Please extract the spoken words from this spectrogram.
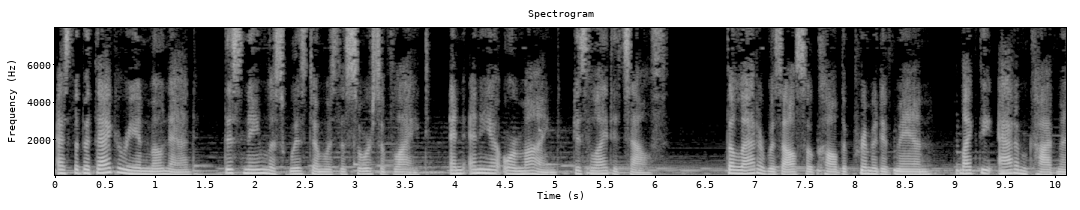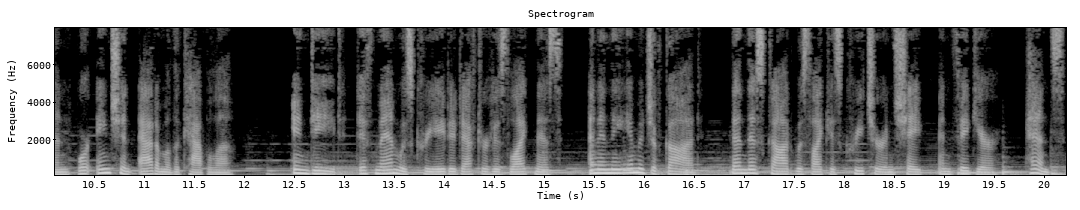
As the Pythagorean monad, this nameless wisdom was the source of light, and Enia or mind is light itself. The latter was also called the primitive man, like the Adam Kadmon or ancient Adam of the Kabbalah. Indeed, if man was created after his likeness, and in the image of God, then this God was like his creature in shape and figure, hence,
